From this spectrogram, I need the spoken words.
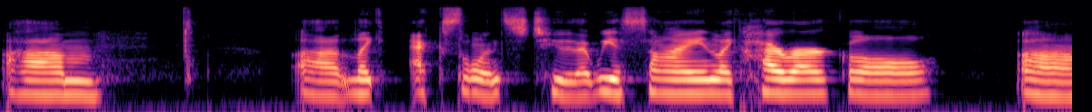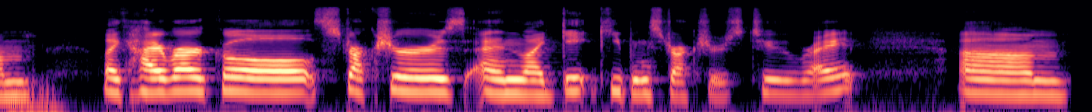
um, uh, like excellence to that we assign like hierarchical um, like hierarchical structures and like gatekeeping structures to right? Um,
